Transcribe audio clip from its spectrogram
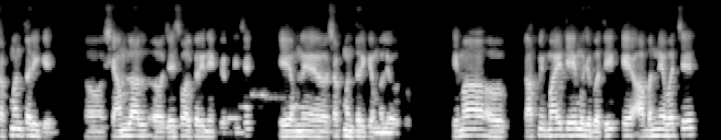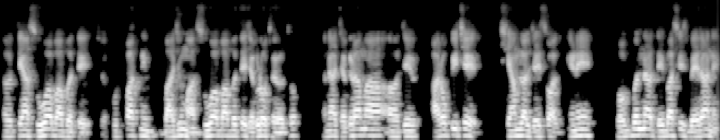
શકમન તરીકે શ્યામલાલ જયસ્વાલ કરીને એક વ્યક્તિ છે. એ અમને શકમન તરીકે મળ્યો હતો. એમાં પ્રાથમિક માહિતી એ મુજબ હતી કે આ બંને વચ્ચે ત્યાં સુવા બાબતે ફૂટપાથની બાજુમાં સુવા બાબતે ઝઘડો થયો હતો અને આ ઝઘડામાં જે આરોપી છે શ્યામલાલ જયસ્વાલ એણે ભોગ બનનાર દેબાશીષ બહેરાને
